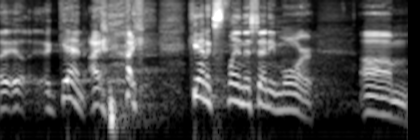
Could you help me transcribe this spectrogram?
Uh, again, I, I can't explain this anymore. Um,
